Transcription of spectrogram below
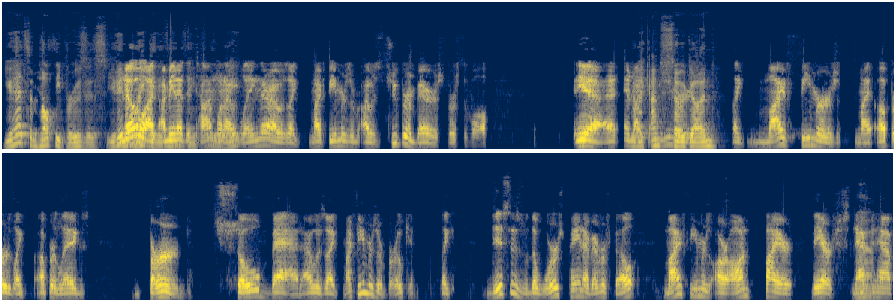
You had some healthy bruises. You didn't. no. I, I mean, at the time when I was laying there, I was like, my femurs. are- I was super embarrassed. First of all, yeah, and, my like, I'm so done. like my femurs, my upper like upper legs burned so bad. I was like, my femurs are broken. Like this is the worst pain I've ever felt. My femurs are on fire. They are snapped Yeah. in half,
